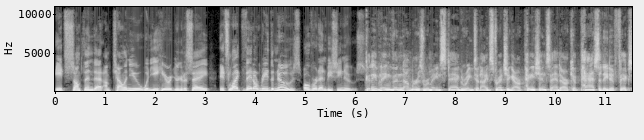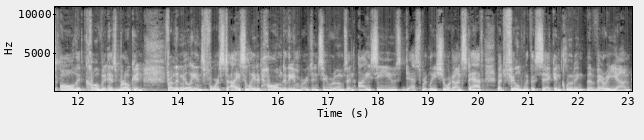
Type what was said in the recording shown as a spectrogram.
it's something that I'm telling you, when you hear it, you're going to say, it's like they don't read the news over at NBC News. Good evening. The numbers remain staggering tonight, stretching our patience and our capacity to fix all that COVID has broken. From the millions forced to isolate at home to the emergency rooms and ICUs desperately short on staff, but filled with the sick, including the very young.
